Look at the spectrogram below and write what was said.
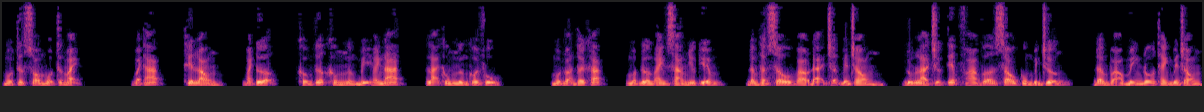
Một thức so một thức mạnh. Bạch tháp, thiên long, bạch tượng, khổng tước không ngừng bị bánh nát, lại không ngừng khôi phục. Một đoạn thời khắc, một đường ánh sáng như kiếm đâm thật sâu vào đại trận bên trong đúng là trực tiếp phá vỡ sau cùng bình chướng đâm vào minh đô thành bên trong.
